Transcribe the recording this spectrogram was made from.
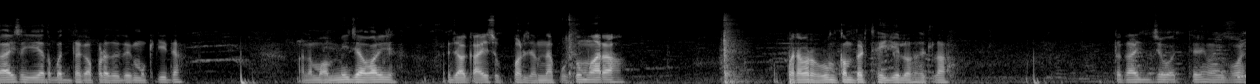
ગાઈસ અહીંયા તો બધા કપડાં ધોઈ મૂકી દીધા. અને મમ્મી જવાની જા ગાઈસ ઉપર જમના પૂતું મારા. ઉપર આપણો રૂમ કમ્પ્લીટ થઈ ગયેલો એટલા. તો ગાઈસ જો અત્યારે મમ્મી બોલ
